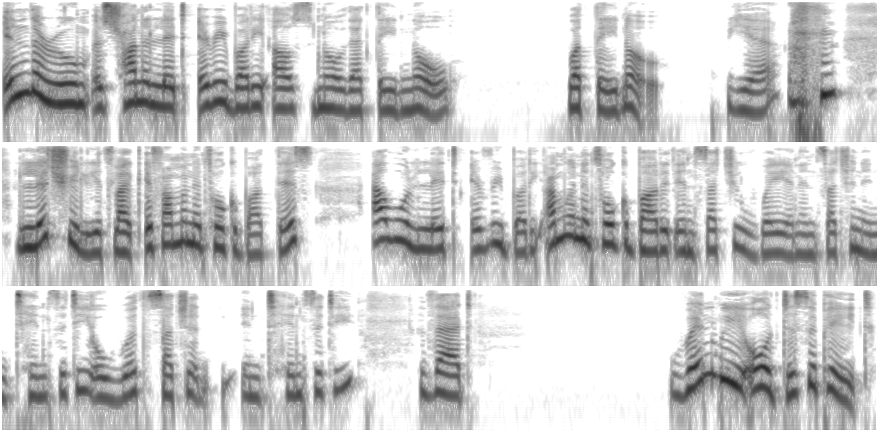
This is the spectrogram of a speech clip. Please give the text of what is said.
in the room is trying to let everybody else know that they know what they know. Yeah. Literally, it's like if I'm going to talk about this, I will let everybody, I'm going to talk about it in such a way and in such an intensity or with such an intensity that when we all dissipate,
